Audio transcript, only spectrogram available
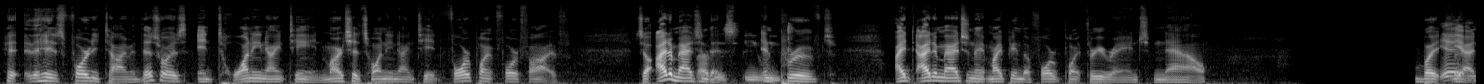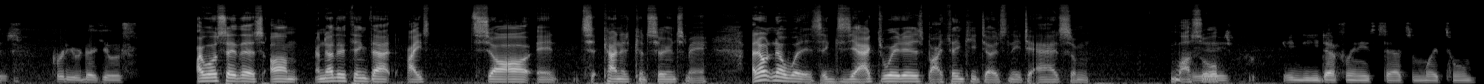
his, his 40 time, and this was in 2019, March of 2019, 4.45. So I'd imagine That that's elite. improved. I'd, I'd imagine it might be in the 4.3 range now. But Yeah. yeah, pretty ridiculous. I will say this. Um, another thing that I saw and t- kind of concerns me. I don't know what his exact weight is, but I think he does need to add some muscle. Yeah, he, he definitely needs to add some weight to him.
